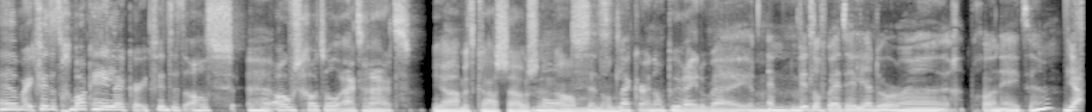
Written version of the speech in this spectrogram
Eh, maar ik vind het gebakken heel lekker. Ik vind het als eh, overschotel uiteraard. ja, met kaassaus en ham. En Ontzettend dan, lekker. En dan puree erbij. En, En witlof kan je het hele jaar door eh, gewoon eten. ja.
